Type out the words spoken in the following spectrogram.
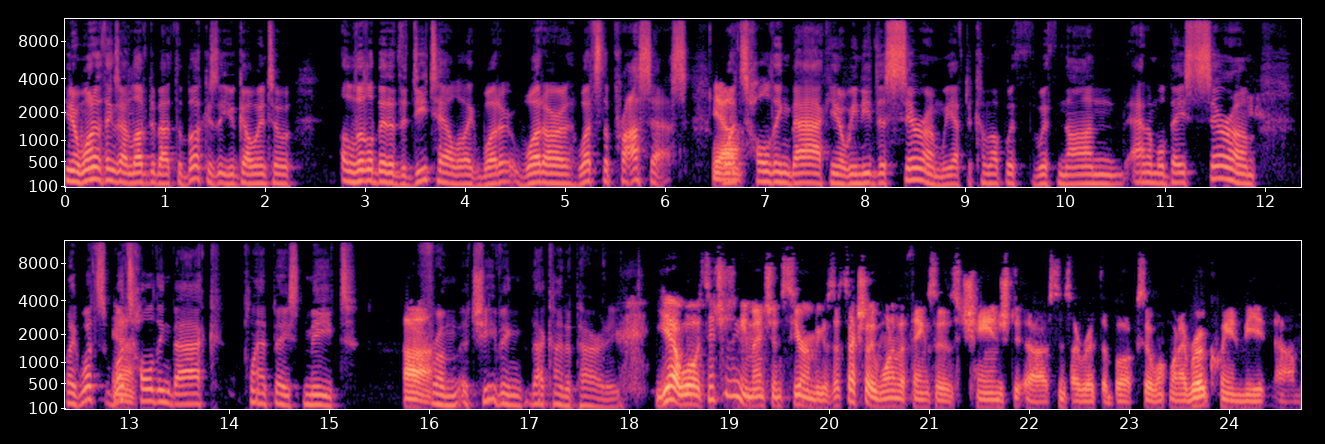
you know one of the things i loved about the book is that you go into a little bit of the detail like what are what are what's the process? Yeah. what's holding back? You know we need this serum. We have to come up with with non animal based serum. Like what's yeah. what's holding back plant based meat uh, from achieving that kind of parity? Yeah well it's interesting you mentioned serum because that's actually one of the things that has changed uh, since i wrote the book. So when i wrote clean meat um,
